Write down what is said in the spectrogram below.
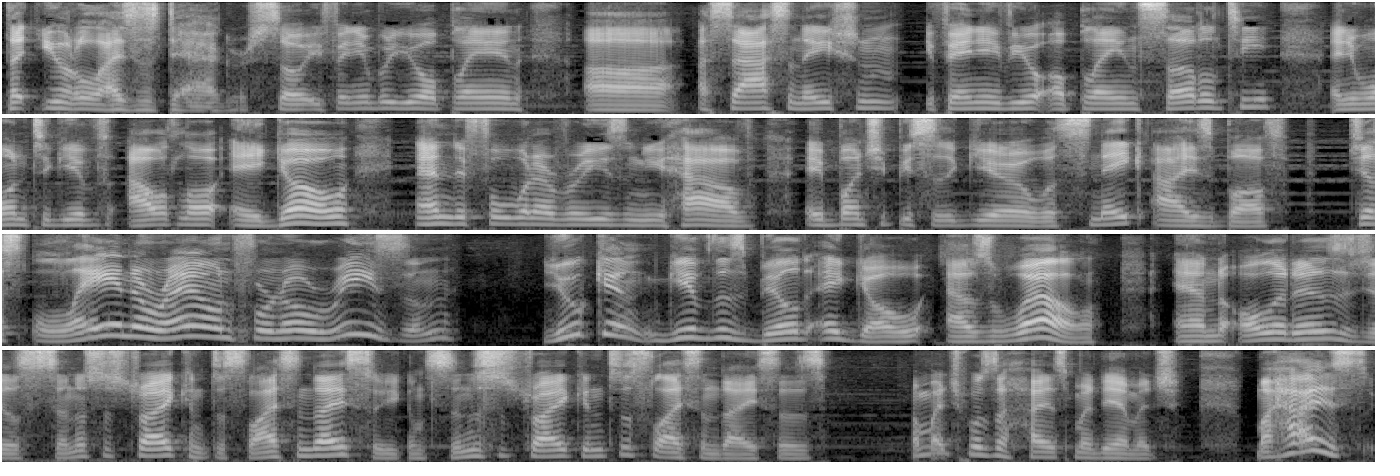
that utilizes daggers. So if any of you are playing uh, Assassination, if any of you are playing Subtlety, and you want to give Outlaw a go, and if for whatever reason you have a bunch of pieces of gear with Snake Eyes buff just laying around for no reason, you can give this build a go as well. And all it is is just Sinister Strike into Slice and Dice, so you can Sinister Strike into Slice and Dices. How much was the highest my damage? My highest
